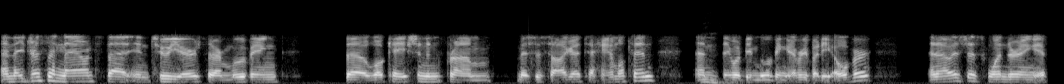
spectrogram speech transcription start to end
And they just announced that in two years they're moving the location from Mississauga to Hamilton, and mm. they would be moving everybody over. And I was just wondering if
